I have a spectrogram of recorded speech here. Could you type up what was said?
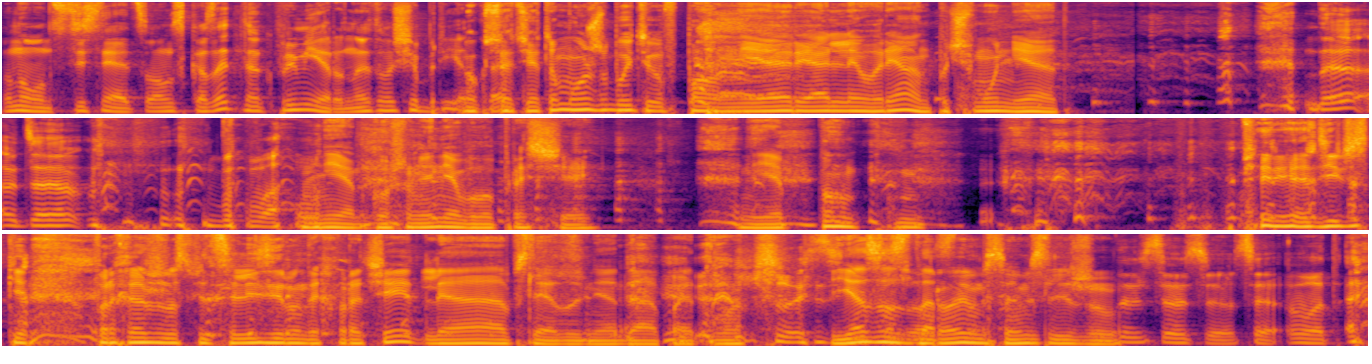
ну, он стесняется вам сказать, ну, к примеру, ну, это вообще бред. Ну, кстати, это может быть вполне реальный вариант. Почему нет? Да, у тебя бывало. Нет, Гоша, у меня не было прыщей. Я м, периодически прохожу специализированных врачей для обследования, да, поэтому извини, я за здоровьем своим слежу. Ну, все, все, все. Вот.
